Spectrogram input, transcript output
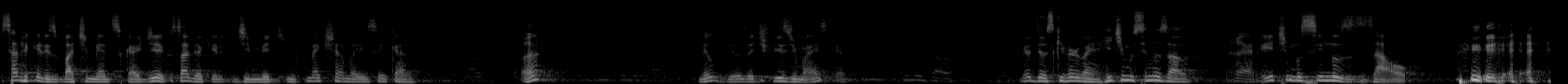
sabe aqueles batimentos cardíacos? Sabe aquele de, como é que chama isso, hein, cara? Hã? Meu Deus, é difícil demais, cara. Meu Deus, que vergonha. Ritmo sinusal. É, ritmo sinusal.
